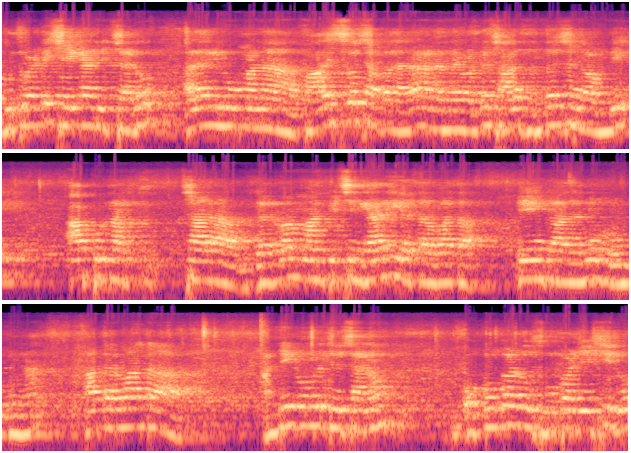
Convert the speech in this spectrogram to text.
గుర్తుపట్టి షేక్ హ్యాండ్ ఇచ్చారు. అలాగే నువ్వు మన ఫారెస్ట్లో చెప్పగలరా? అని అనేవాడికి చాలా సంతోషంగా ఉంది. అప్పుడు నాకు చాలా గర్వం అనిపించింది. కానీ ఆ తర్వాత ఏం కాదని ఊరుకున్నా ఆ తర్వాత అన్ని రూమ్లు చూశాను. ఒక్కొక్కరు సూపర్ చేసిరు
